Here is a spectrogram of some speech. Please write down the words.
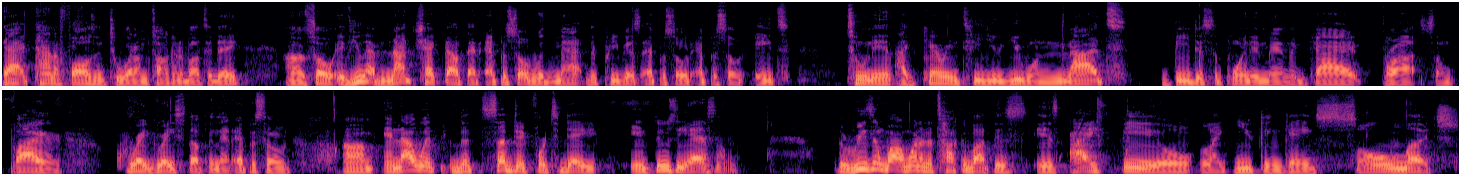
That kind of falls into what I'm talking about today. Uh, so if you have not checked out that episode with Matt, the previous episode, episode eight, tune in. I guarantee you, you will not be disappointed, man. The guy brought some fire. Great, great stuff in that episode. Um, and now with the subject for today, enthusiasm. The reason why I wanted to talk about this is I feel like you can gain so much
